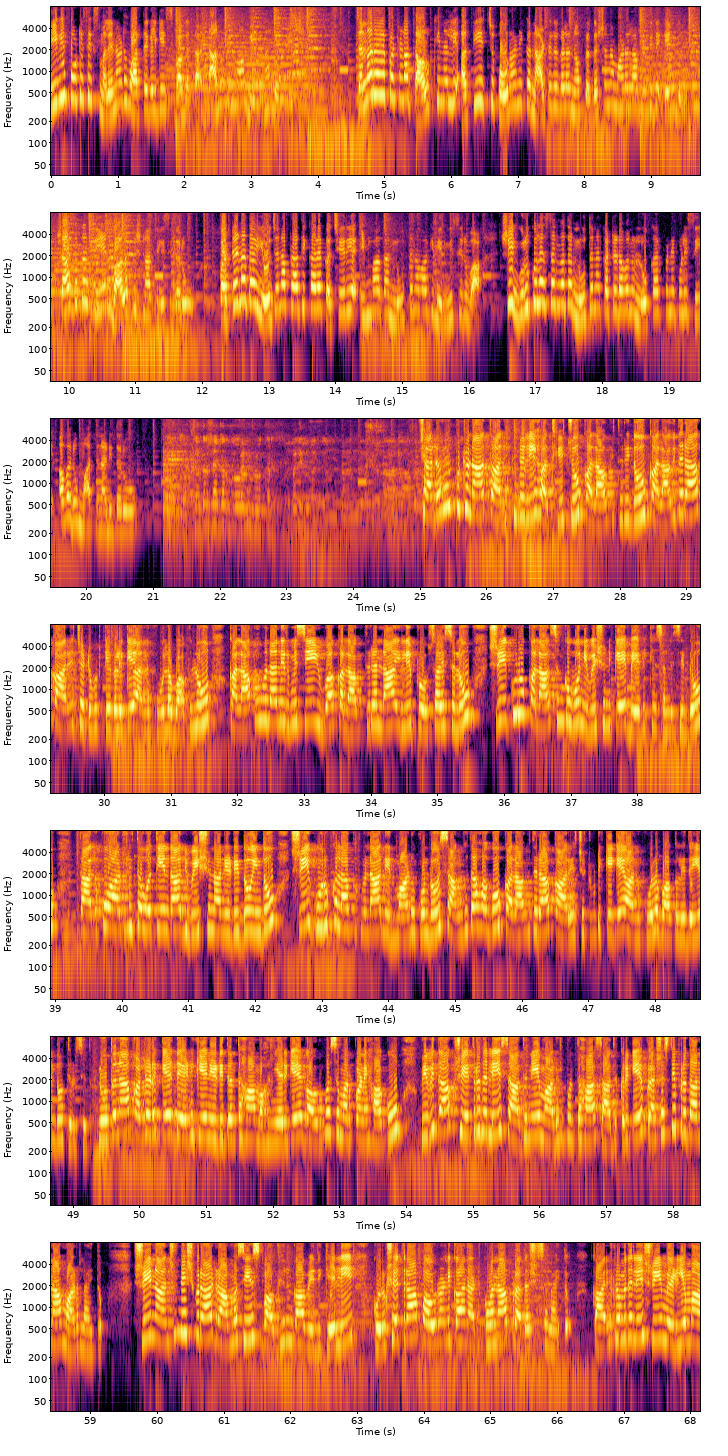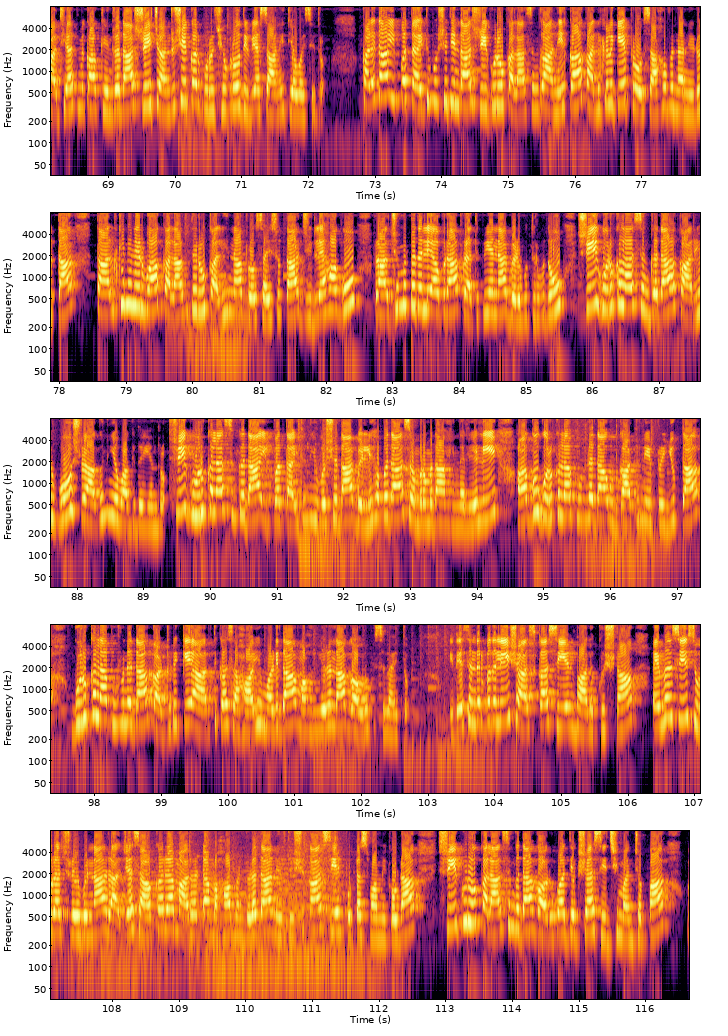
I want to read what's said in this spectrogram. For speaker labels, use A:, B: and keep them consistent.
A: TV forty six Malenadu ವಾರ್ತೆಗಳಿಗೆ ಸ್ವಾಗತ. ನಾನು ನಿಮ್ಮ ಮೇಘನಾ ಲೋಕೇಶ್. ಚನ್ನರಾಯಪಟ್ಟಣ ತಾಲೂಕಿನಲ್ಲಿ ಅತಿ ಹೆಚ್ಚು ಪೌರಾಣಿಕ ನಾಟಕಗಳನ್ನು ಪ್ರದರ್ಶನ ಮಾಡಲಾಗುತ್ತಿದೆ ಎಂದು ಶಾಸಕ ಸಿಎನ್ ಬಾಲಕೃಷ್ಣ ತಿಳಿಸಿದರು. ಪಟ್ಟಣದ ಯೋಜನಾ ಪ್ರಾಧಿಕಾರ ಕಚೇರಿಯ ಹಿಂಭಾಗ ನೂತನವಾಗಿ ನಿರ್ಮಿಸಿರುವ ಶ್ರೀ ಗುರುಕುಲ ಸಂಘದ ನೂತನ ಕಟ್ಟಡವನ್ನು ಲೋಕಾರ್ಪಣೆಗೊಳಿಸಿ ಅವರು ಮಾತನಾಡಿದರು.
B: ಚನ್ನರಾಯಪಟ್ಟಣ ತಾಲೂಕಿನಲ್ಲಿ ಅತಿ ಹೆಚ್ಚು ಕಲಾವಿದರಿದ್ದು ಕಲಾವಿದರ ಕಾರ್ಯಚಟುವಟಿಕೆಗಳಿಗೆ ಅನುಕೂಲವಾಗಲು ಕಲಾಭವನ ನಿರ್ಮಿಸಿ ಯುವ ಕಲಾವಿದರನ್ನ ಇಲ್ಲಿ ಪ್ರೋತ್ಸಾಹಿಸಲು ಶ್ರೀ ಗುರು ಕಲಾ ಸಂಘವು ನಿವೇಶನಕ್ಕೆ ಬೇಡಿಕೆ ಸಲ್ಲಿಸಿದ್ದು, ತಾಲೂಕು ಆಡಳಿತ ವತಿಯಿಂದ ನಿವೇಶನ ನೀಡಿದ್ದು ಇಂದು ಶ್ರೀ ಗುರು ಕಲಾಭವನ ನಿರ್ಮಾಣಗೊಂಡು ಸಂಘದ ಹಾಗೂ ಕಲಾವಿದರ ಕಾರ್ಯಚಟುವಟಿಕೆಗೆ ಅನುಕೂಲವಾಗಲಿದೆ ಎಂದು ತಿಳಿಸಿದರು. ನೂತನ ಕಟ್ಟಡಕ್ಕೆ ದೇಣಿಗೆ ನೀಡಿದಂತಹ ಮಹನೀಯರಿಗೆ ಗೌರವ ಸಮರ್ಪಣೆ ಹಾಗೂ ವಿವಿಧ ಕ್ಷೇತ್ರದಲ್ಲಿ ಸಾಧನೆ ಮಾಡಿರುವಂತಹ ಸಾಧಕರಿಗೆ ಪ್ರಶಸ್ತಿ ಪ್ರದಾನ ಮಾಡಲಾಯಿತು. ಶ್ರೀ ನಂಜುಂಡೇಶ್ವರ ಡ್ರಾಮಾ ಸೀನ್ಸ್ ಭವ್ಯರಂಗ ವೇದಿಕೆಯಲ್ಲಿ ಕುರುಕ್ಷೇತ್ರ ಪೌರಾಣಿಕ ನಾಟಕವನ್ನ ಪ್ರದರ್ಶಿಸಲಾಯಿತು. ಕಾರ್ಯಕ್ರಮದಲ್ಲಿ ಶ್ರೀ ಮೆಡಿಯಮ್ಮ ಆಧ್ಯಾತ್ಮಿಕ ಕೇಂದ್ರದ ಶ್ರೀ ಚಂದ್ರಶೇಖರ್ ಗುರುಜಿಯವರು ದಿವ್ಯ ಸಾನ್ನಿಧ್ಯ ವಹಿಸಿದ್ರು. ಕಳೆದ ಇಪ್ಪತ್ತೈದು ವರ್ಷದಿಂದ ಶ್ರೀ ಗುರು ಕಲಾ ಸಂಘ ಅನೇಕ ಕಲೆಗಳಿಗೆ ಪ್ರೋತ್ಸಾಹವನ್ನ ನೀಡುತ್ತಾ, ತಾಲೂಕಿನಲ್ಲಿರುವ ಕಲಾವಿದರು ಕಲೆಯನ್ನ ಪ್ರೋತ್ಸಾಹಿಸುತ್ತಾ, ಜಿಲ್ಲೆ ಹಾಗೂ ರಾಜ್ಯ ಮಟ್ಟದಲ್ಲಿ ಅವರ ಪ್ರತಿಭೆಯನ್ನ ಬೆಳಗುತ್ತಿರುವುದು ಶ್ರೀ ಗುರುಕಲಾ ಸಂಘದ ಕಾರ್ಯವು ಶ್ಲಾಘನೀಯವಾಗಿದೆ ಎಂದರು. ಶ್ರೀ ಗುರುಕಲಾ ಸಂಘದ ಇಪ್ಪತ್ತೈದನೇ ವರ್ಷದ ಬೆಳ್ಳಿ ಹಬ್ಬದ ಸಂಭ್ರಮದ ಹಿನ್ನೆಲೆಯಲ್ಲಿ ಹಾಗೂ ಗುರುಕಲಾ ಭವನದ ಉದ್ಘಾಟನೆ ಪ್ರಯುಕ್ತ ಗುರುಕಲಾ ಭವನದ ಕಟ್ಟಡಕ್ಕೆ ಆರ್ಥಿಕ ಸಹಾಯ ಮಾಡಿದ ಮಹನೀಯರನ್ನ ಗೌರವಿಸಲಾಯಿತು. ಇದೇ ಸಂದರ್ಭದಲ್ಲಿ ಶಾಸಕ ಸಿಎನ್ ಬಾಲಕೃಷ್ಣ, ಎಂಎಲ್ಸಿ ಸೂರಜ್ ರೇವಣ್ಣ, ರಾಜ್ಯ ಸಹಕಾರ ಮಾರಾಟ ಮಹಾಮಂಡಳದ ನಿರ್ದೇಶಕ ಸಿಎನ್ ಪುಟ್ಟಸ್ವಾಮಿ ಗೌಡ ಶ್ರೀ ಗುರು ಕಲಾ ಸಂಘದ ಗೌರವಾಧ್ಯಕ್ಷ ಸಿಜಿ ಮಂಚಪ್ಪ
